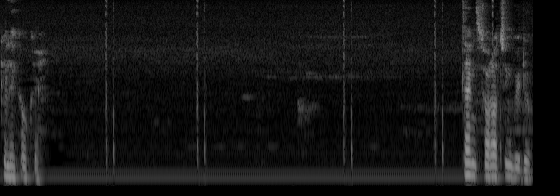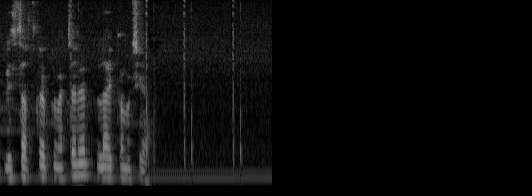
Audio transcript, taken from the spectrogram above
Click ok. Thanks for watching video. Please subscribe to my channel like comment share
